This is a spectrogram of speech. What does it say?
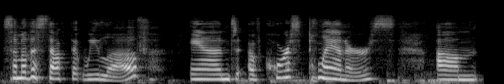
some of the stuff that we love. And of course, planners. Um,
